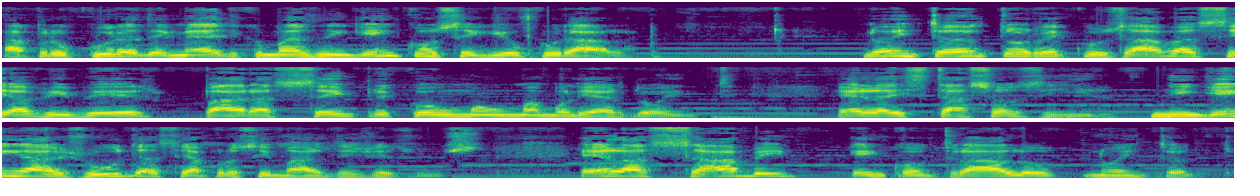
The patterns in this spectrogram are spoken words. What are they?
à procura de médico, mas ninguém conseguiu curá-la. No entanto, recusava-se a viver para sempre como uma mulher doente. Ela está sozinha. Ninguém a ajuda a se aproximar de Jesus. Ela sabe encontrá-lo, no entanto.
